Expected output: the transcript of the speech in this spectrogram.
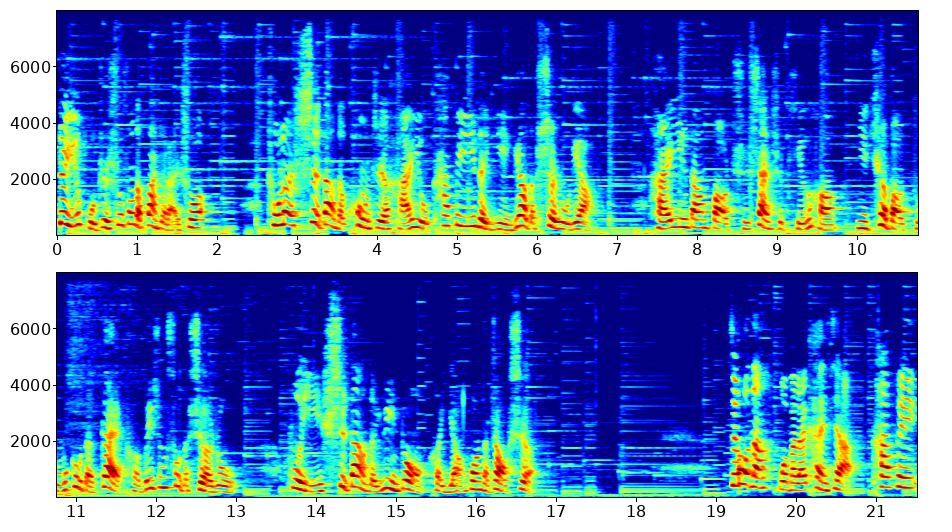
对于骨质疏松的患者来说，除了适当的控制含有咖啡因的饮料的摄入量，还应当保持膳食平衡，以确保足够的钙和维生素的摄入，赋予适当的运动和阳光的照射。最后呢，我们来看一下咖啡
